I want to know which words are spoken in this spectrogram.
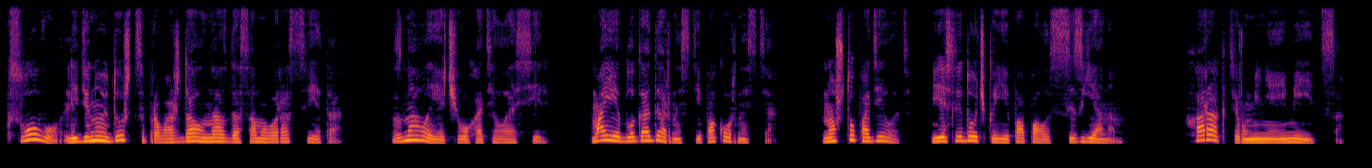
К слову, ледяной дождь сопровождал нас до самого рассвета. Знала я, чего хотела Осель моей благодарности и покорности. Но что поделать, если дочка ей попалась с изъяном? Характер у меня имеется.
